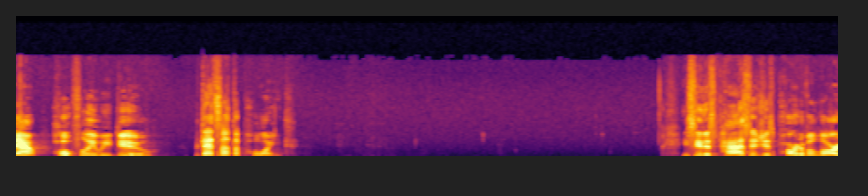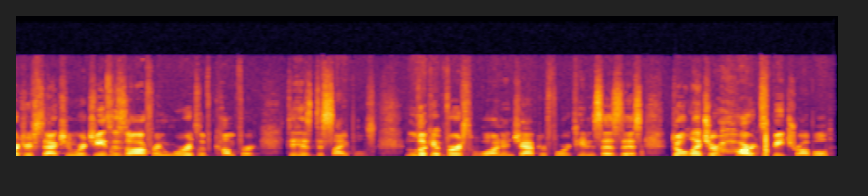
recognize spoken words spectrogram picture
Now, hopefully we do, but that's not the point. You see, this passage is part of a larger section where Jesus is offering words of comfort to his disciples. Look at verse 1 in chapter 14. It says this Don't let your hearts be troubled.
